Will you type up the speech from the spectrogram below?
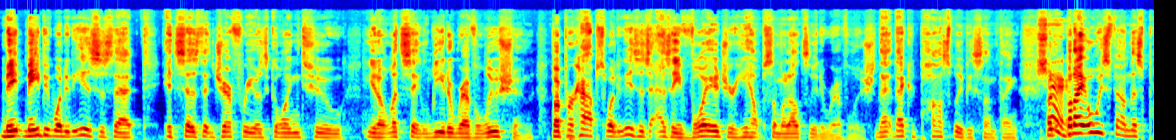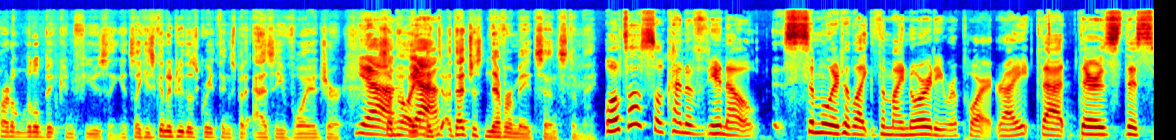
may, maybe what it is is that it says that Jeffrey is going to, you know, let's say lead a revolution, but perhaps what it is is as a Voyager, he helps someone else lead a revolution. That that could possibly be something. Sure. But, but I always found this part a little bit confusing. It's like he's going to do those great things, but as a Voyager, Yeah, somehow I- yeah. That just never made sense to me. Well, it's also kind of, you know, similar to like the Minority Report, right? That there's this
